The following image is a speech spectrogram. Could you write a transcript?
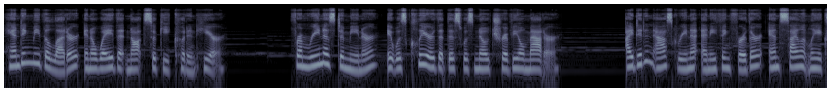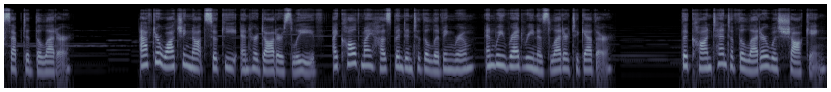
handing me the letter in a way that Natsuki couldn't hear. From Rina's demeanor, it was clear that this was no trivial matter. I didn't ask Rina anything further and silently accepted the letter. After watching Natsuki and her daughters leave, I called my husband into the living room and we read Rina's letter together. The content of the letter was shocking.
